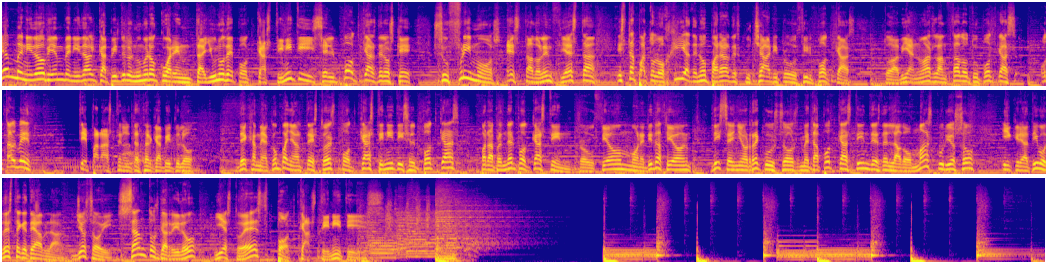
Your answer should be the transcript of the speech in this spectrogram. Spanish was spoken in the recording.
Bienvenido, bienvenida al capítulo número 41 de Podcastinitis, el podcast de los que sufrimos esta dolencia, esta, esta patología de no parar de escuchar y producir podcast. Todavía no has lanzado tu podcast o tal vez te paraste en el tercer capítulo. Déjame acompañarte, esto es Podcastinitis, el podcast para aprender podcasting, producción, monetización, diseño, recursos, metapodcasting desde el lado más curioso y creativo de este que te habla. Yo soy Santos Garrido y esto es Podcastinitis.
